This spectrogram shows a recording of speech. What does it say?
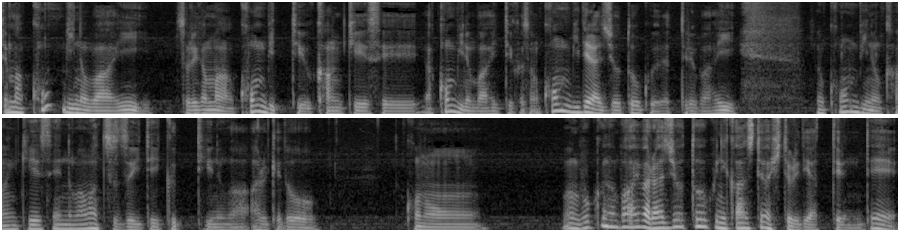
でまあコンビの場合それがまあコンビっていう関係性あコンビの場合っていうかそのコンビでラジオトークをやってる場合そのコンビの関係性のまま続いていくっていうのがあるけどこの、まあ、僕の場合はラジオトークに関しては一人でやってるんで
